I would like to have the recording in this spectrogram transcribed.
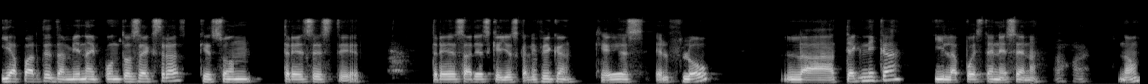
y aparte también hay puntos extras que son tres, este, tres áreas que ellos califican, que es el flow, la técnica y la puesta en escena, ¿no?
